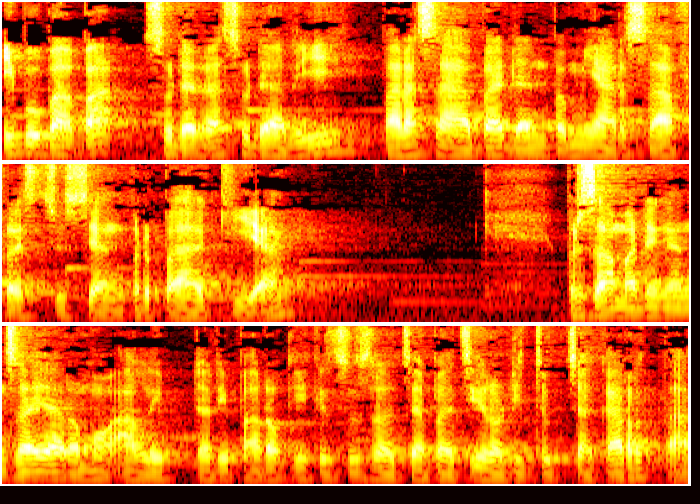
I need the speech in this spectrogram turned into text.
Ibu bapak, saudara-saudari, para sahabat dan pemirsa Fresh Juice yang berbahagia, bersama dengan saya Romo Alip dari Paroki Kristus Raja Bajiro di Yogyakarta,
